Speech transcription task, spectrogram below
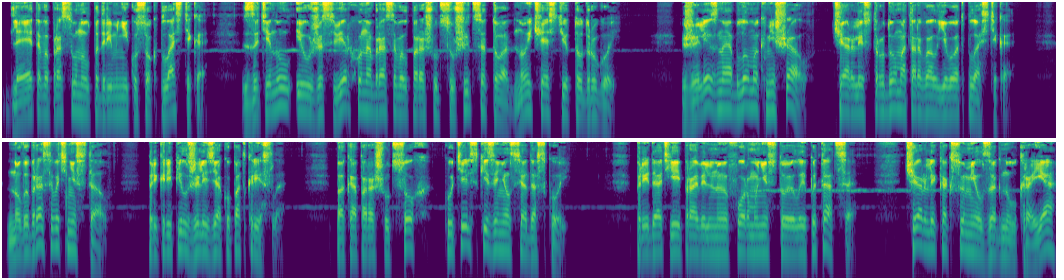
Для этого просунул под ремни кусок пластика, затянул и уже сверху набрасывал парашют сушиться то одной частью, то другой. Железный обломок мешал, Чарли с трудом оторвал его от пластика. Но выбрасывать не стал, прикрепил железяку под кресло. Пока парашют сох, Кутельский занялся доской. Придать ей правильную форму не стоило и пытаться. Чарли, как сумел, загнул края,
